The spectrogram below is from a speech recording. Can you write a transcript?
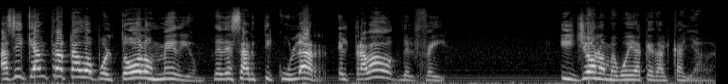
Así que han tratado por todos los medios de desarticular el trabajo del FEI. Y yo no me voy a quedar callada.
